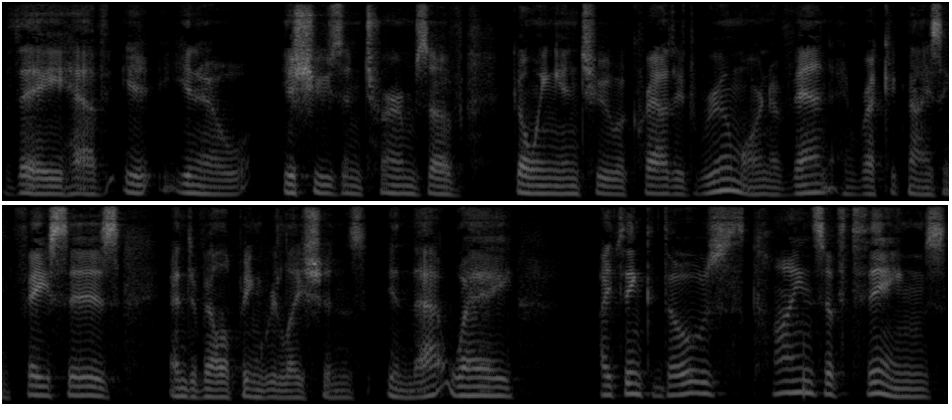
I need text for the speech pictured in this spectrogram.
they have, you know, issues in terms of going into a crowded room or an event and recognizing faces and developing relations in that way. I think those kinds of things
